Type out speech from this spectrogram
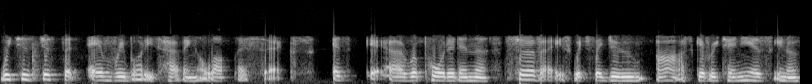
which is just that everybody's having a lot less sex. It's uh, reported in the surveys, which they do ask every 10 years, you know,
